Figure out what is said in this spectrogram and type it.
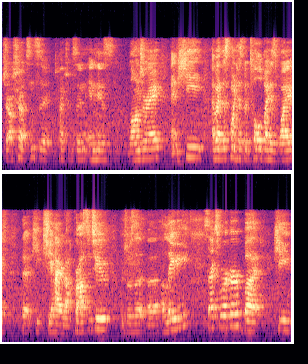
Josh Hutchinson, Hutchinson in his lingerie, and he, by this point, has been told by his wife that he, she hired a prostitute, which was a, a, a lady sex worker, but he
